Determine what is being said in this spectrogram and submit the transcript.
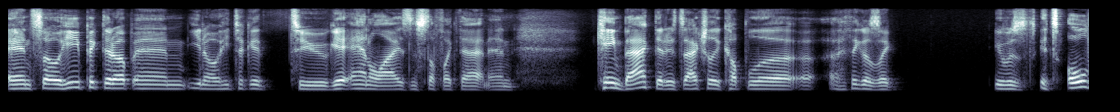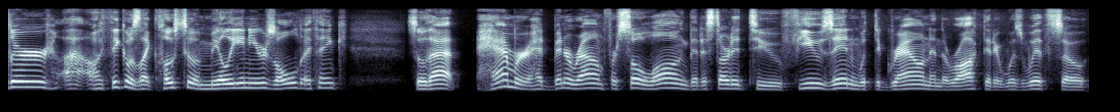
and so he picked it up and you know he took it to get analyzed and stuff like that, and came back that it's actually a couple of uh, I think it was like it was it's older. I think it was like close to a million years old. I think so that hammer had been around for so long that it started to fuse in with the ground and the rock that it was with. So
